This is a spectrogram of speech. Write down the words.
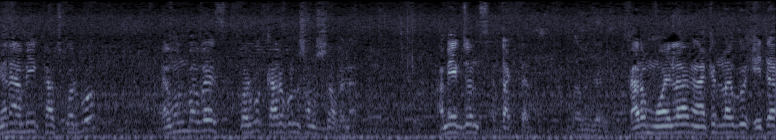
এখানে আমি কাজ করব এমনভাবে করব কারও কোনো সমস্যা হবে না। আমি একজন ডাক্তার। কারও ময়লা নাকের লাগবে এটা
